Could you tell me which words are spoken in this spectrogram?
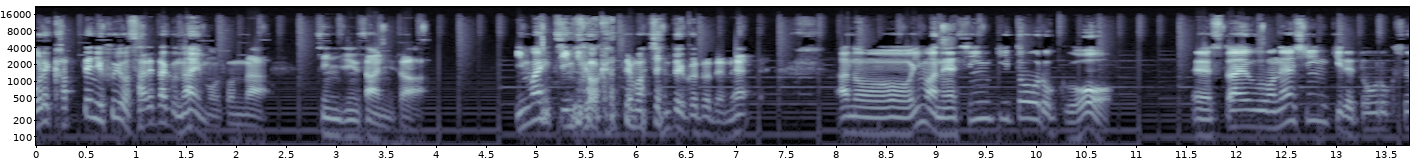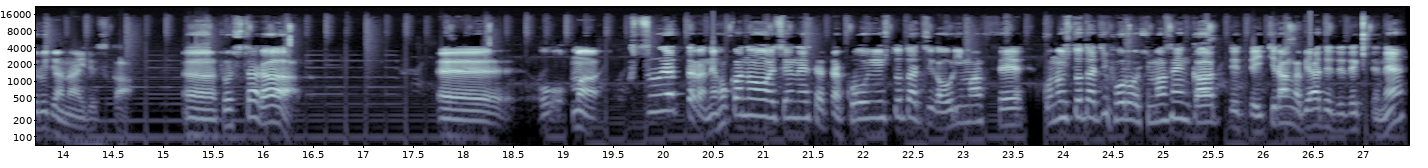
俺勝手に付与されたくないもん、そんな、新人さんにさ。いまいち意味が分かってませんということでね。あのー、今ね、新規登録を、えー、スタイルをね、新規で登録するじゃないですか。えー、そしたら、えー、お、まあ、普通やったらね、他の SNS やったらこういう人たちがおりますって、この人たちフォローしませんかって言って一覧がビャーって出てきてね、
